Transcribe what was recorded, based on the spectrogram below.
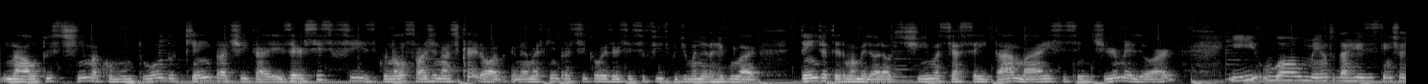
na autoestima como um todo. Quem pratica exercício físico, não só a ginástica aeróbica, né? Mas quem pratica o exercício físico de maneira regular tende a ter uma melhor autoestima, se aceitar mais, se sentir melhor e o aumento da resistência,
